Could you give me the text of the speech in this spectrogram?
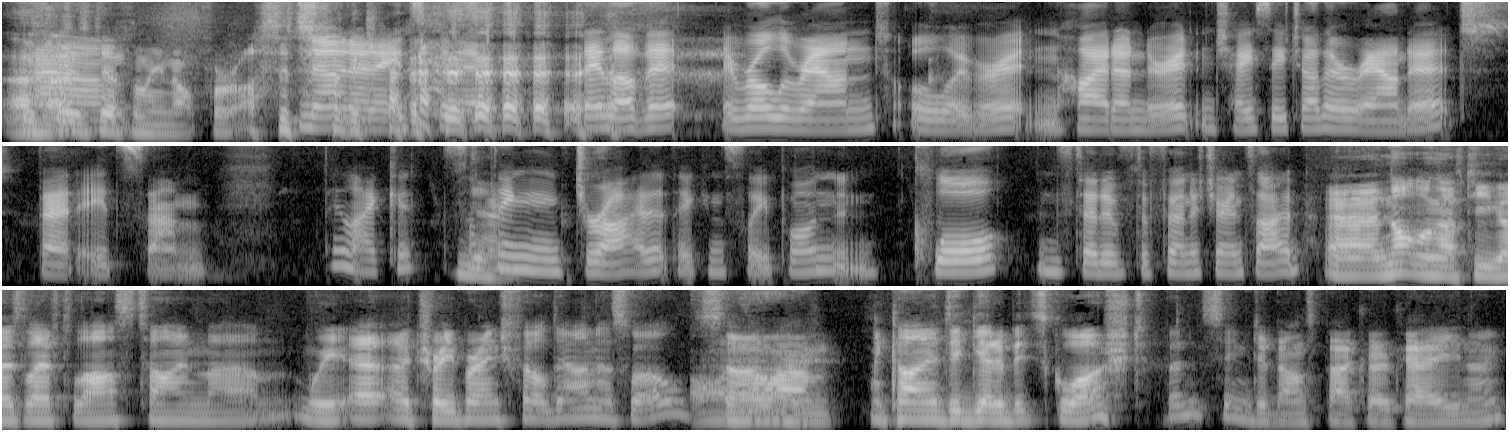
it's definitely not for us. It's No, for no, the no, cat. it's for them. They love it. They roll around all over it and hide under it and chase each other around it. But it's um, they like it. Something dry that they can sleep on and claw instead of the furniture inside. Uh, not long after you guys left last time, um, we a, a tree branch fell down as well. so no. um, it kind of did get a bit squashed, but it seemed to bounce back okay. You know,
